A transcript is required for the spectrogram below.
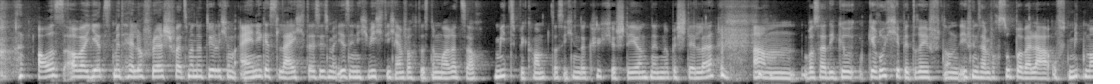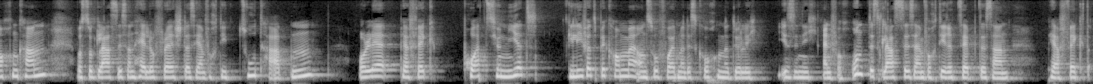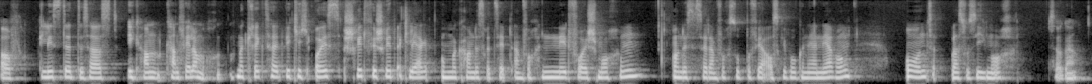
aus. Aber jetzt mit HelloFresh fällt es mir natürlich um einiges leichter. Es ist mir irrsinnig wichtig, einfach, dass der Moritz auch mitbekommt, dass ich in der Küche stehe und nicht nur bestelle, ähm, was auch die Gerüche betrifft. Und ich finde es einfach super, weil er auch oft mitmachen kann. Was so klasse ist an HelloFresh, dass ich einfach die Zutaten alle perfekt portioniert geliefert bekomme und so fällt mir das Kochen natürlich irrsinnig einfach. Und das Klasse ist einfach, die Rezepte sind perfekt aufgelistet. Das heißt, ich kann keinen Fehler machen. Man kriegt halt wirklich alles Schritt für Schritt erklärt und man kann das Rezept einfach nicht falsch machen. Und es ist halt einfach super für ausgewogene Ernährung. Und was, was ich mache? Sogar.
